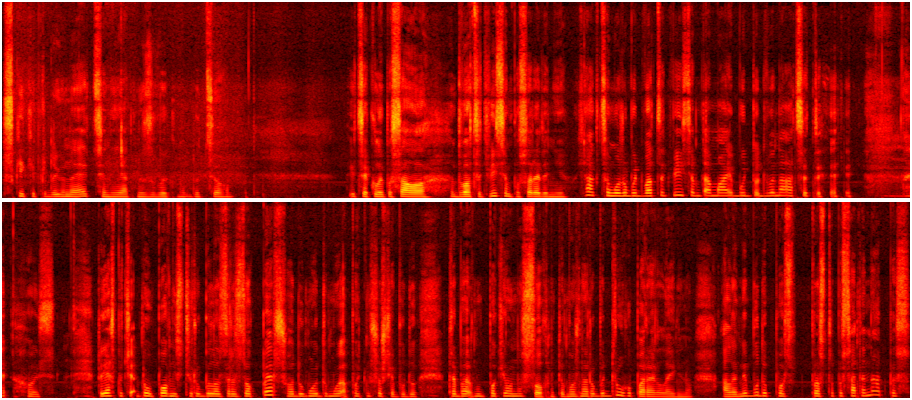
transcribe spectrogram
скільки продаю на Etsy, ніяк не звикну до цього. І це коли писала 28 посередині. Як це може бути 28, там має бути до 12. Ось. То я спочатку ну, повністю робила зразок першого, думаю, думаю, а потім що ж я буду? Треба, ну, поки воно сохне, то можна робити другу паралельно, але не буду просто писати надпис,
